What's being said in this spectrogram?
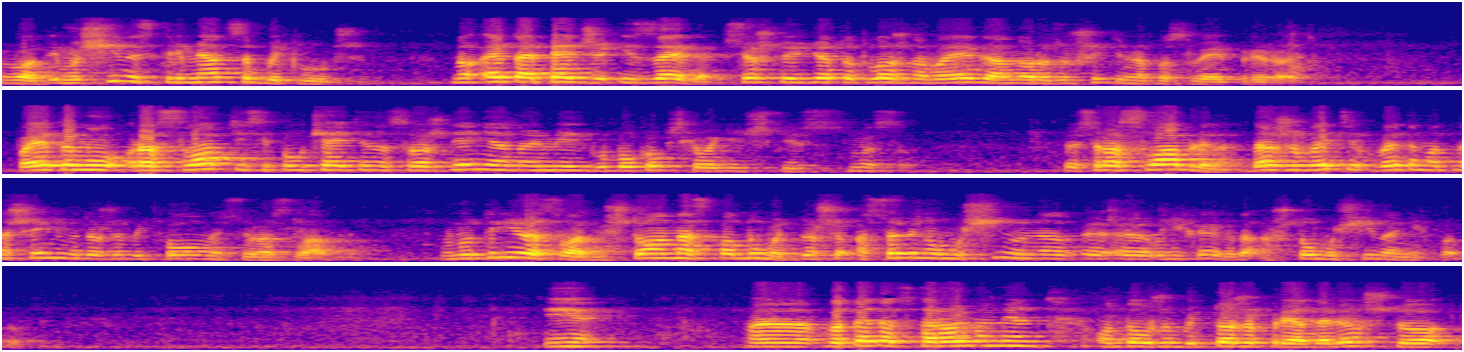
Вот, и мужчины стремятся быть лучше. Но это опять же из эго. Все, что идет от ложного эго, оно разрушительно по своей природе. Поэтому расслабьтесь и получайте наслаждение, оно имеет глубоко психологический смысл. То есть расслаблено. Даже в, эти, в этом отношении мы должны быть полностью расслаблены. Внутри расслаблены. Что о нас подумать? Потому что особенно у мужчин, у, э, э, них эго, да, а что мужчина о них подумает? И э, вот этот второй момент, он должен быть тоже преодолен, что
